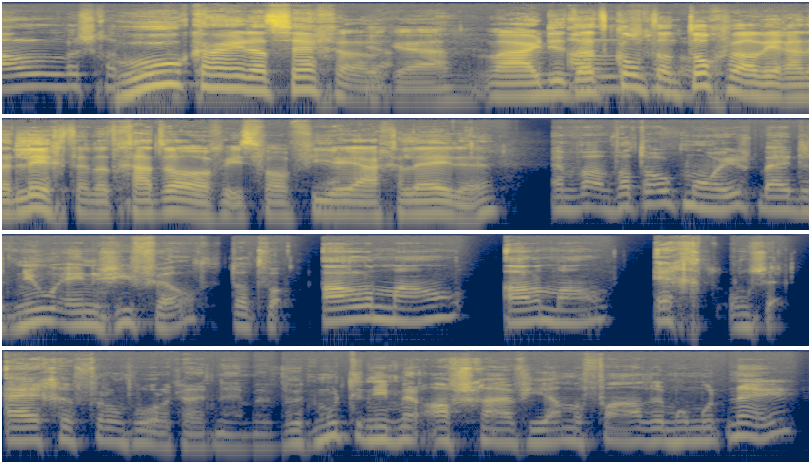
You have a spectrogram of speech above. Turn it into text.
Alles gaat Hoe kan je dat zeggen ook, ja? Ja. Maar dit, dat komt dan toch wel weer aan het licht. En dat gaat wel over iets van vier jaar geleden. En wa- wat ook mooi is bij dit nieuwe energieveld, dat we allemaal, allemaal echt onze eigen verantwoordelijkheid nemen. We moeten niet meer afschuiven, ja, mijn vader, mijn moeder. Nee,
